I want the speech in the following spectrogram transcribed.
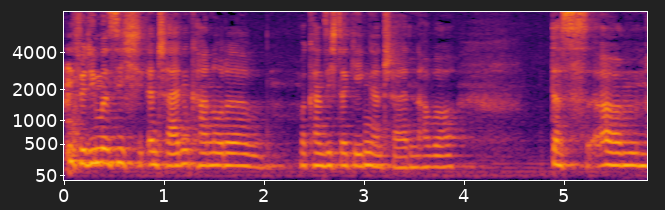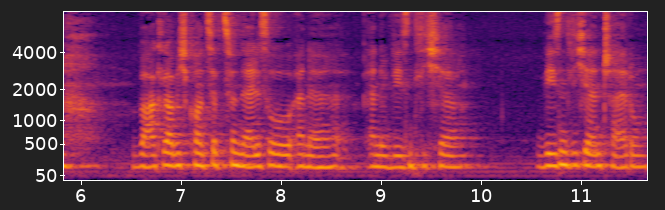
für die man sich entscheiden kann oder man kann sich dagegen entscheiden. Aber das ähm, war, glaube ich, konzeptionell so eine, eine wesentliche, wesentliche Entscheidung.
